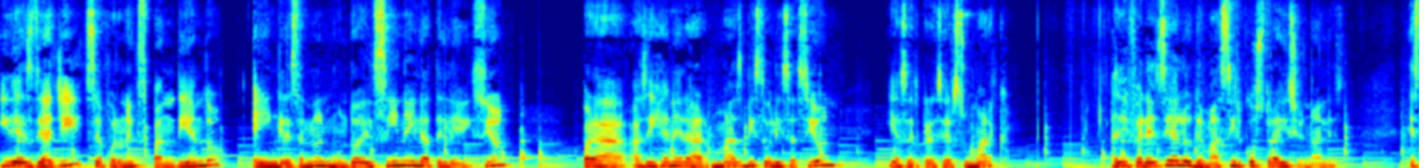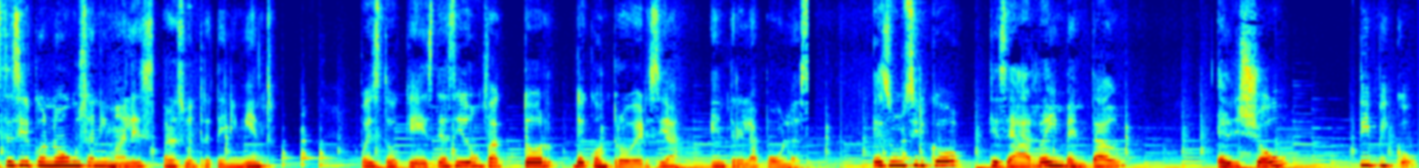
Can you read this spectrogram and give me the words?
y desde allí se fueron expandiendo e ingresaron al mundo del cine y la televisión para así generar más visualización y hacer crecer su marca. A diferencia de los demás circos tradicionales, este circo no usa animales para su entretenimiento, puesto que este ha sido un factor de controversia entre la población. Es un circo que se ha reinventado el show típico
